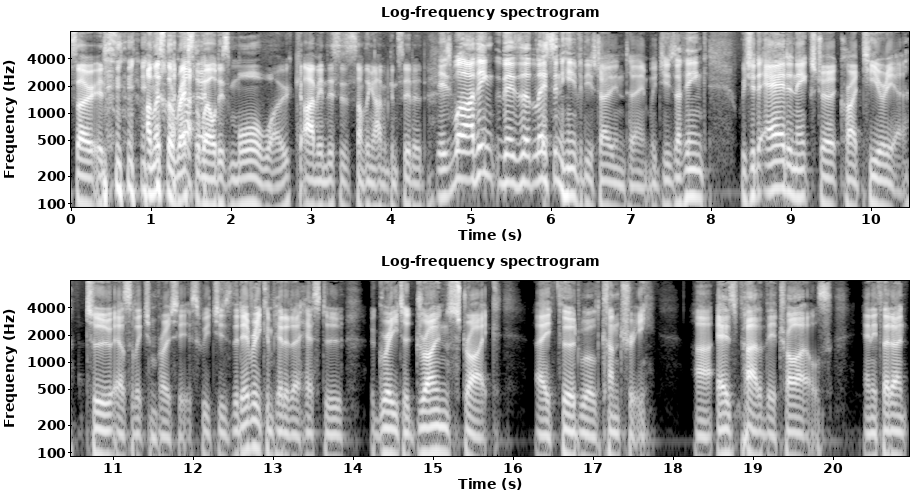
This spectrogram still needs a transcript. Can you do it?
So it's unless the rest of the world is more woke. I mean, this is something I haven't considered. Yes, well, I think there's a lesson here for the Australian team, which is I think we should add an extra criteria to our selection process, which is that every competitor has to agree to drone strike a third world country uh, as part of their trials. And if they don't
